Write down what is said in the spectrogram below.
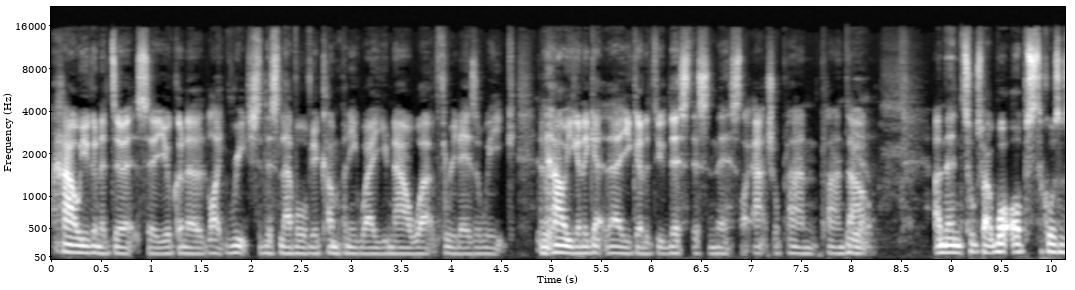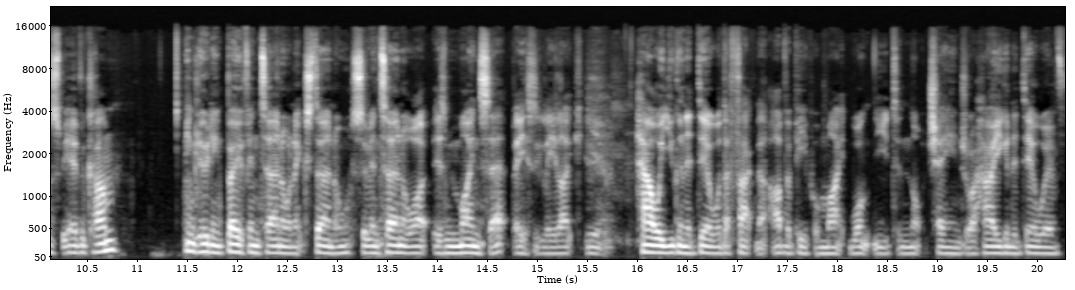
how you're going to do it. So you're going to like reach to this level of your company where you now work three days a week, and Yeah. how you're going to get there. You got to do this, this, and this, like actual plan planned Yeah. out and then talks about what obstacles must be overcome, including both internal and external. So internal is mindset, basically, like yeah, how are you going to deal with the fact that other people might want you to not change, or how are you going to deal with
